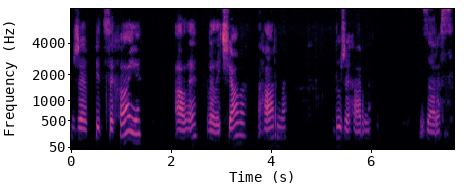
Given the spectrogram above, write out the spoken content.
вже підсихає, але величава, гарна, дуже гарна. Зараз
